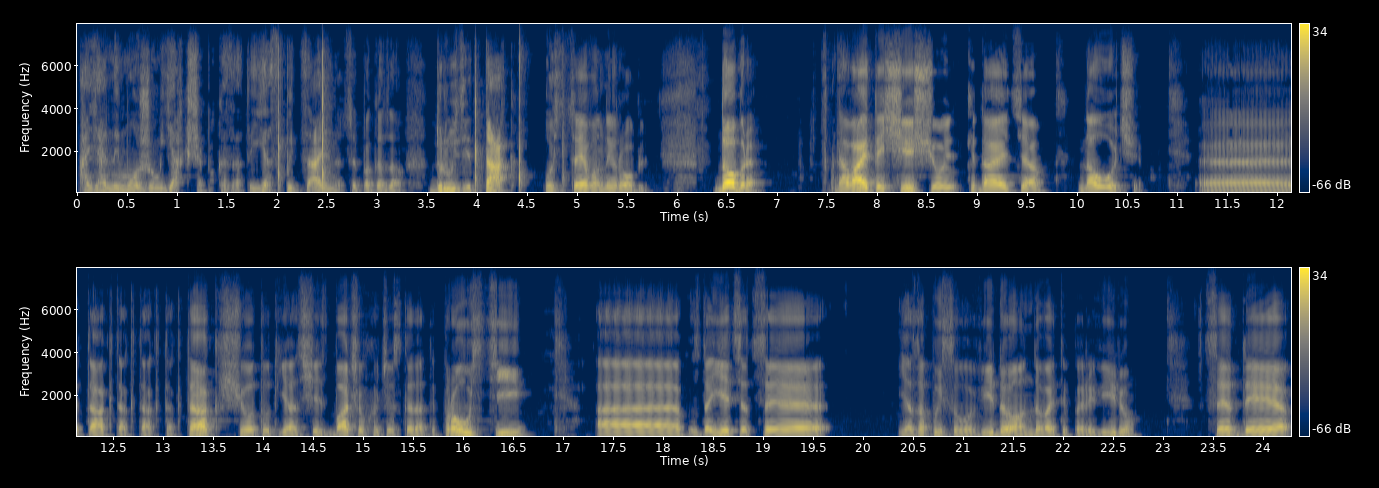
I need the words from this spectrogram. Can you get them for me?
А я не можу м'якше показати. Я спеціально це показав. Друзі, так, ось це вони роблять. Добре. Давайте ще що кидається на очі. Е, так, так, так, так, так. Що тут я ще бачив, хотів сказати. Про усті. Е, здається, це я записував відео, ну, давайте перевірю. Це де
